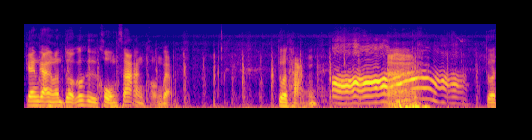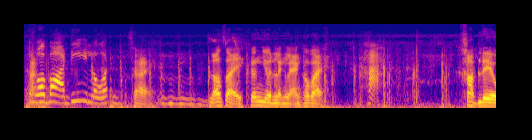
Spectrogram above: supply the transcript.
แกนกลางลำตัวก็คือโครงสร้างของแบบ ตัวถัง อ๋ออาตัวถัง ตัวบอดี้รถใช่ อืมเราใส่เครื่องยนต์แรงๆเข้าไป ค่ะขับเร็ว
